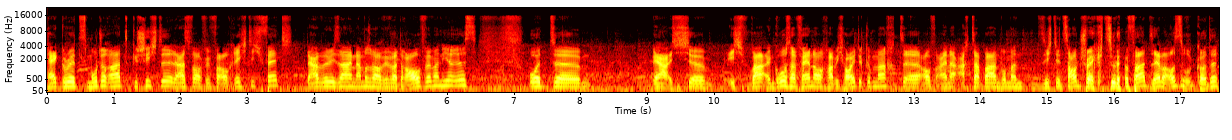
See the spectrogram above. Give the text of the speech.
Hagrids Motorradgeschichte, das war auf jeden Fall auch richtig fett. Da würde ich sagen, da muss man auf jeden Fall drauf, wenn man hier ist. Und ähm, ja, ich, äh, ich war ein großer Fan auch, habe ich heute gemacht, äh, auf einer Achterbahn, wo man sich den Soundtrack zu der Fahrt selber aussuchen konnte.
